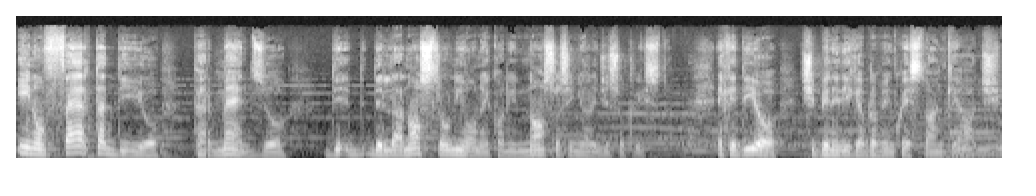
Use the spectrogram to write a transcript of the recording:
in offerta a Dio per mezzo di, della nostra unione con il nostro Signore Gesù Cristo. E che Dio ci benedica proprio in questo anche oggi.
